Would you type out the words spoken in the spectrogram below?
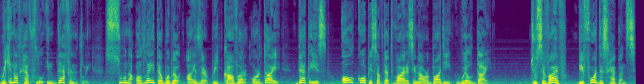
We cannot have flu indefinitely. Sooner or later, we will either recover or die. That is, all copies of that virus in our body will die. To survive, before this happens,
